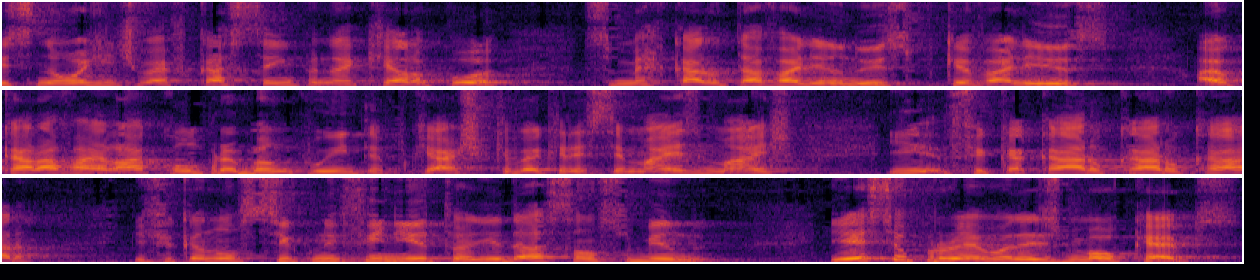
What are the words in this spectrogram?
Porque senão a gente vai ficar sempre naquela, pô, se o mercado está avaliando isso, porque vale isso? Aí o cara vai lá, compra Banco Inter, porque acha que vai crescer mais e mais, e fica caro, caro, caro, e fica num ciclo infinito ali da ação subindo. E esse é o problema das small caps.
